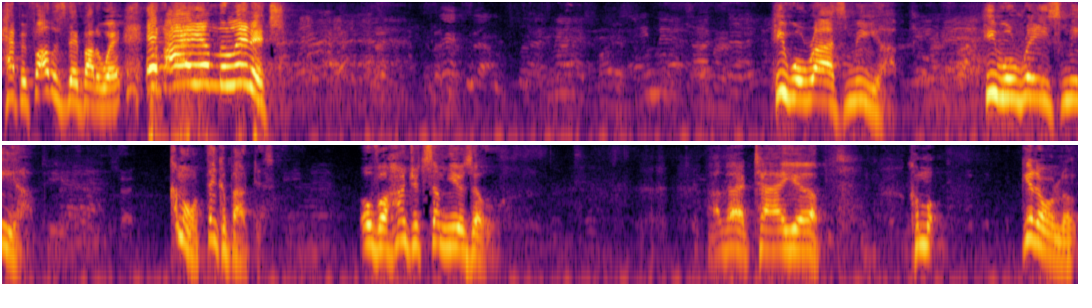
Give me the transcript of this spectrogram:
happy Father's Day, by the way. If I am the lineage, He will rise me up. He will raise me up. Come on, think about this. Over a hundred some years old. I gotta tie you up. Come on. Get on the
